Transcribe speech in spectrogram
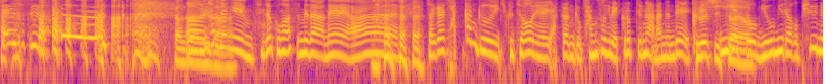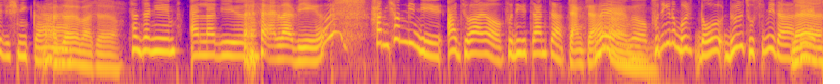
센스, 크. 감사합니다. 어, 현정님, 진짜 고맙습니다. 네. 아, 저희가 약간 그, 그쵸. 예, 약간 그 방송이 매끄럽지는 않았는데. 그럴 수 이게 있어요. 또 묘미라고 표현해 주시니까. 맞아요, 맞아요. 현정님, I love you. I love you. 한현미님, 아, 좋아요. 분위기 짱짱. 짱짱. 네, 뭐, 분위기는 뭘, 너, 늘 좋습니다. 네. 네.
